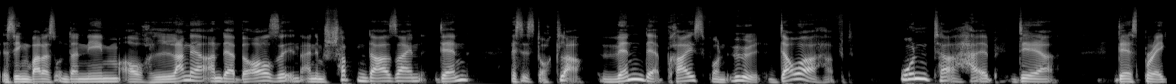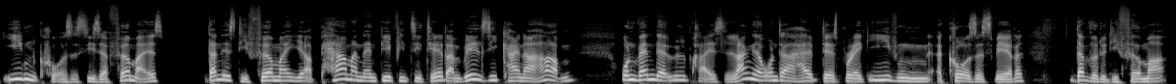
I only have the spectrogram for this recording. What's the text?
deswegen war das Unternehmen auch lange an der Börse in einem Schattendasein, denn es ist doch klar, wenn der Preis von Öl dauerhaft unterhalb der des Break-Even-Kurses dieser Firma ist, dann ist die Firma ja permanent defizitär, dann will sie keiner haben. Und wenn der Ölpreis lange unterhalb des Break-Even-Kurses wäre, dann würde die Firma,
